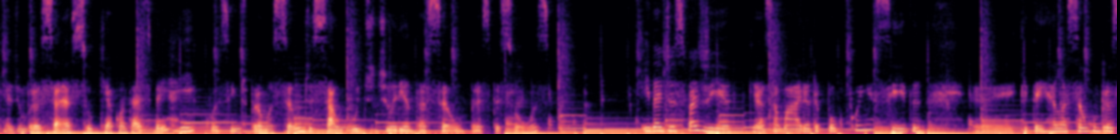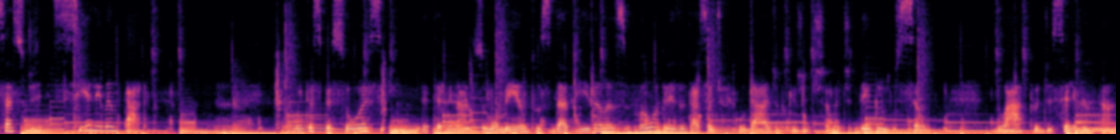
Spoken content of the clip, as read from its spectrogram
que é de um processo que acontece bem rico, assim, de promoção de saúde, de orientação para as pessoas, e da disfagia, que essa é uma área até pouco conhecida é, que tem relação com o processo de se alimentar. Né? Então, muitas pessoas, em determinados momentos da vida, elas vão apresentar essa dificuldade do que a gente chama de deglutição, do ato de se alimentar.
